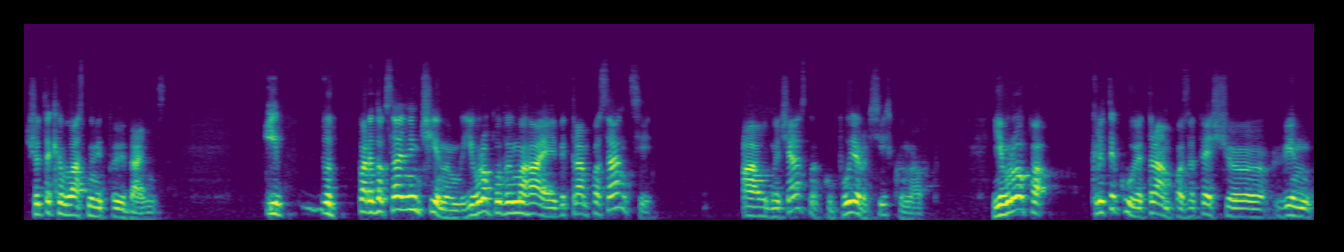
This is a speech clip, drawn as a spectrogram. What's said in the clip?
що таке власна відповідальність. І от парадоксальним чином Європа вимагає від Трампа санкцій, а одночасно купує російську нафту. Європа критикує Трампа за те, що він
